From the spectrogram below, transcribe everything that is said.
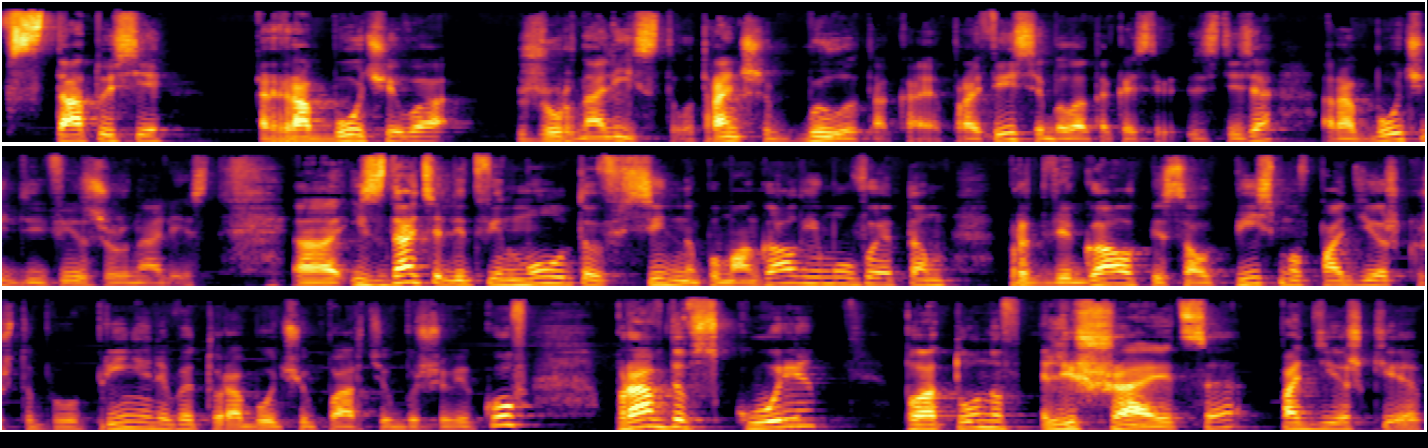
в статусе рабочего журналиста. Вот раньше была такая профессия, была такая стезя рабочий дефис журналист. А, издатель Литвин Молотов сильно помогал ему в этом, продвигал, писал письма в поддержку, чтобы его приняли в эту рабочую партию большевиков. Правда, вскоре Платонов лишается поддержки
